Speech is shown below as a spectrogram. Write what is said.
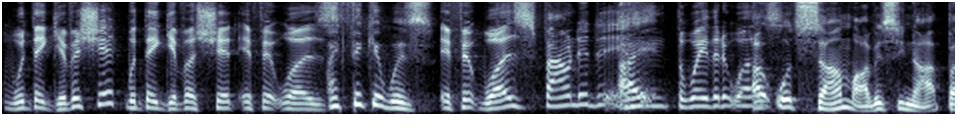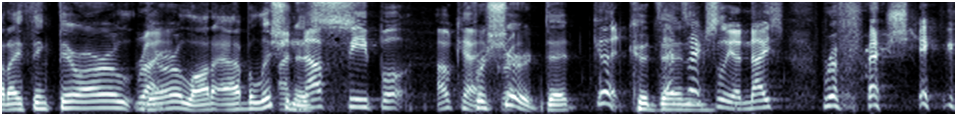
Would they give a shit? Would they give a shit if it was? I think it was if it was founded in I- the way that it Uh, was. well, some obviously not, but I think there are Right. there are a lot of abolitionists enough people. Okay, for great. sure that Good. could then That's actually a nice, refreshing.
